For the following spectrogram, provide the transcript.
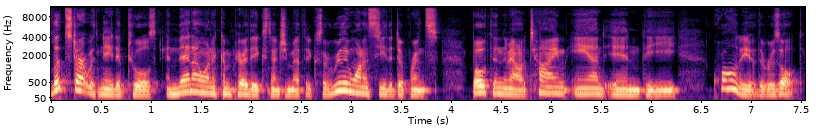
let's start with native tools, and then I want to compare the extension method because I really want to see the difference both in the amount of time and in the quality of the result.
